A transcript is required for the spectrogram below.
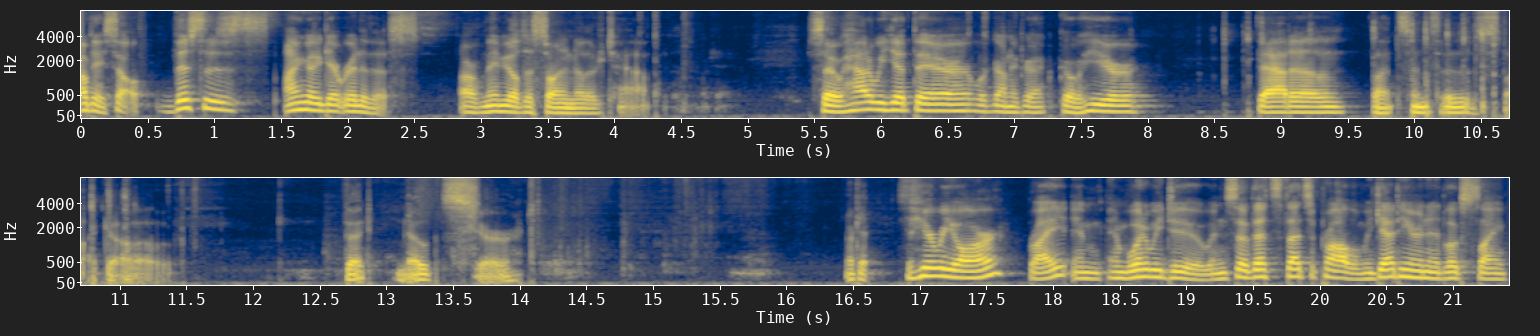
okay, so this is, I'm going to get rid of this, or maybe I'll just start another tab. So how do we get there? We're going to go here, data.census.gov. Good notes here. Okay, so here we are, right? And and what do we do? And so that's that's a problem. We get here and it looks like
